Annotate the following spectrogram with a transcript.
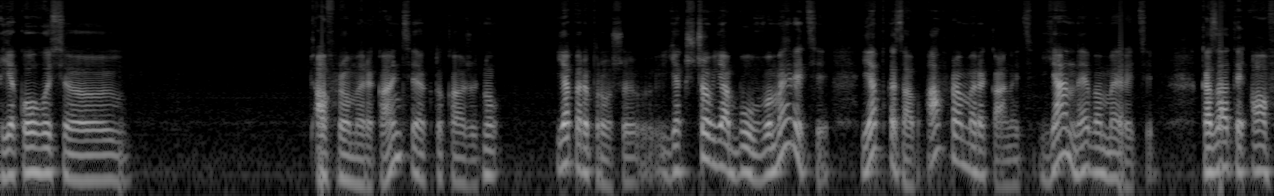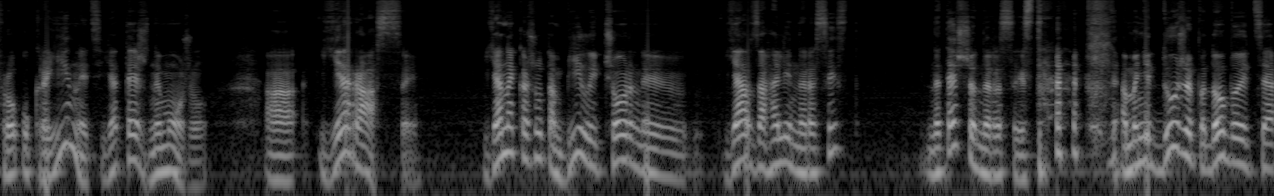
якогось е, афроамериканця, як то кажуть. Ну, я перепрошую, якщо б я був в Америці, я б казав афроамериканець, я не в Америці. Казати афроукраїнець я теж не можу. А, є раси. Я не кажу там білий, чорний. Я взагалі не расист. Не те, що не расист, а мені дуже подобаються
